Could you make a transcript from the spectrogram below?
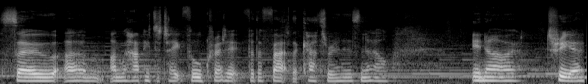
so um, I'm happy to take full credit for the fact that Katherine is now in our trio.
